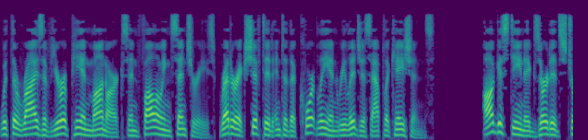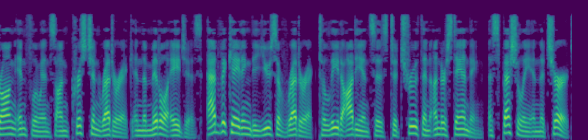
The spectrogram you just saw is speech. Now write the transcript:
With the rise of European monarchs in following centuries, rhetoric shifted into the courtly and religious applications. Augustine exerted strong influence on Christian rhetoric in the Middle Ages, advocating the use of rhetoric to lead audiences to truth and understanding, especially in the Church.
